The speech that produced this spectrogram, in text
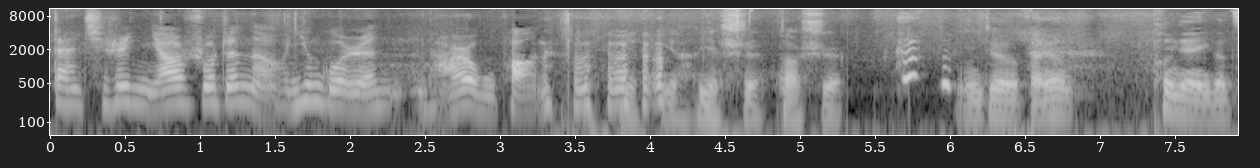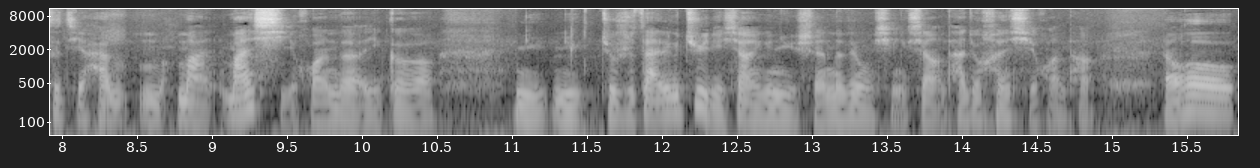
但其实你要是说真的，英国人哪儿有不胖的？也也也是倒是，嗯，就反正碰见一个自己还蛮蛮蛮喜欢的一个女女，就是在这个剧里像一个女神的这种形象，他就很喜欢她，然后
